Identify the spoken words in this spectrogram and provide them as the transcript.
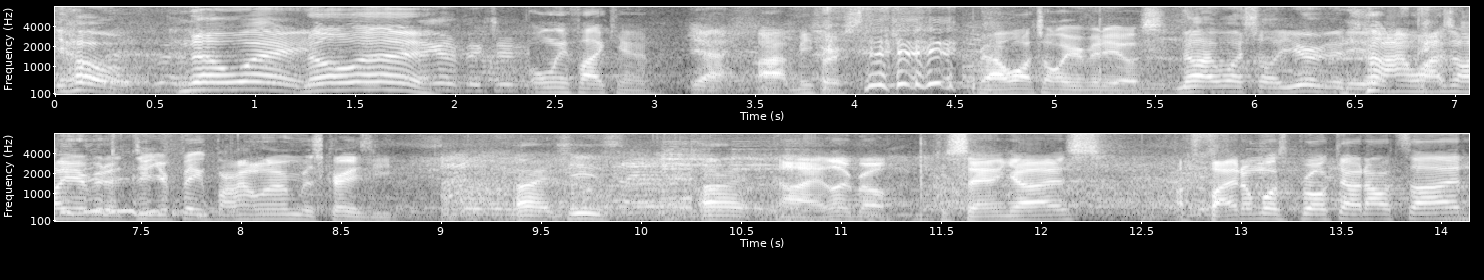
Yo, no way. No way. I got a picture. Only if I can. Yeah. All right, me first. Bro, I watch all your videos. No, I watch all your videos. I watch all your videos. Dude, your fake fire alarm is crazy. All right, cheese. All right. All right, look, bro. Just saying, guys. A fight almost broke out outside,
